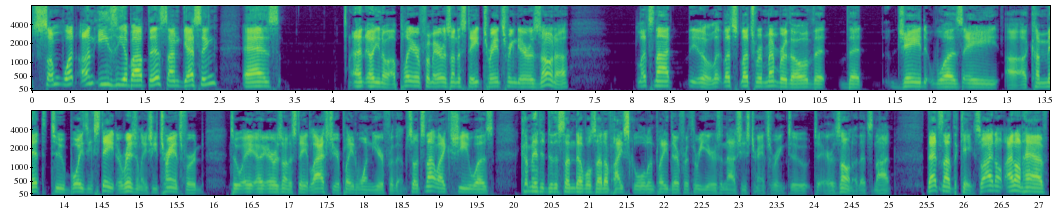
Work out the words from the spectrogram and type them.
somewhat uneasy about this. I'm guessing as uh, you know a player from Arizona State transferring to Arizona. Let's not you know let, let's let's remember though that that Jade was a uh, a commit to Boise State originally. She transferred to a- Arizona State last year, played one year for them. So it's not like she was committed to the Sun Devils out of high school and played there for three years, and now she's transferring to to Arizona. That's not that's not the case. So I don't I don't have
